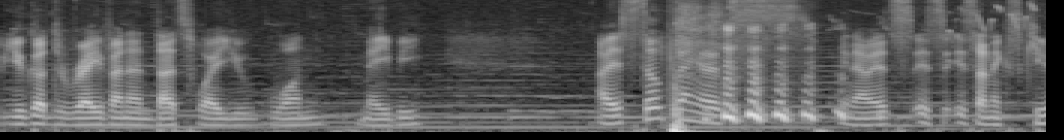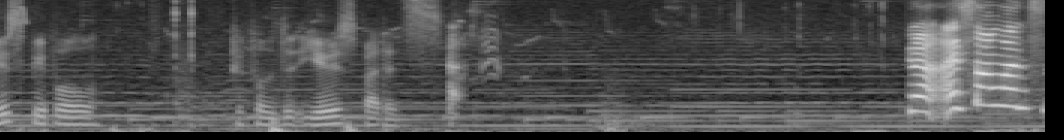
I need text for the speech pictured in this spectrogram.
you got the Raven and that's why you won maybe I still think it's you know it's it's it's an excuse people people d- use but it's You know, I saw once,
